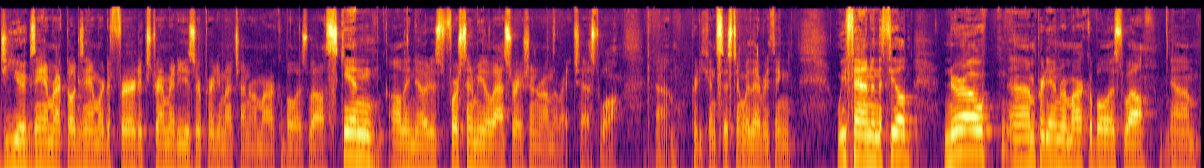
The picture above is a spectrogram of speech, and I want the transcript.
GU exam, rectal exam were deferred. Extremities are pretty much unremarkable as well. Skin, all they is four centimeter laceration around the right chest wall. Um, pretty consistent with everything we found in the field. Neuro, um, pretty unremarkable as well. Um,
